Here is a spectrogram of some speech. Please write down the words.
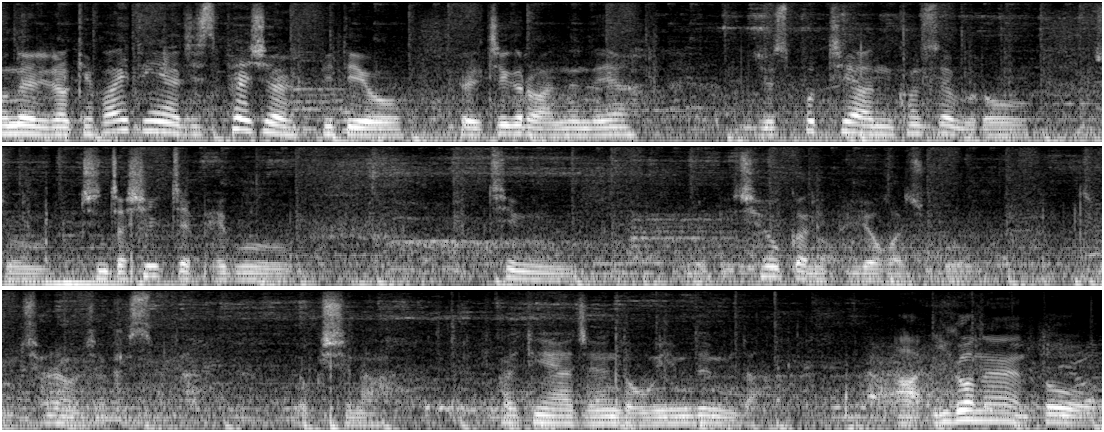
오늘 이렇게 파이팅 해야지 special video를 찍으러 왔는데요. 이제 sporty한 컨셉으로 좀 진짜 실제 배구 팀 여기 체육관에 빌려가지고 지금 촬영을 시작했습니다. 역시나 파이팅 해야지는 너무 힘듭니다. 아 이거는 또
